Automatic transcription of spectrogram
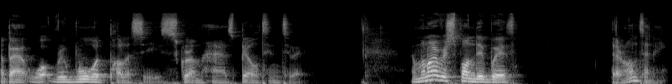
about what reward policies Scrum has built into it. And when I responded with, there aren't any,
